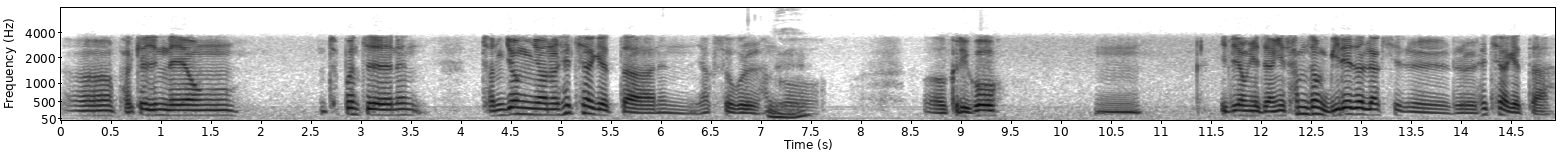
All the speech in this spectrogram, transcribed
어, 밝혀진 내용 첫 번째는 전경련을 해체하겠다는 약속을 한 거. 어, 그리고, 음, 이재용 회장이 삼성 미래전략실을 해체하겠다,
